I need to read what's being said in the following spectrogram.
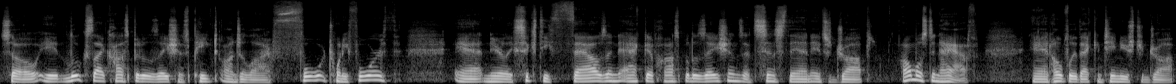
So it looks like hospitalizations peaked on July 4, 24th at nearly 60,000 active hospitalizations, and since then it's dropped almost in half. And hopefully that continues to drop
